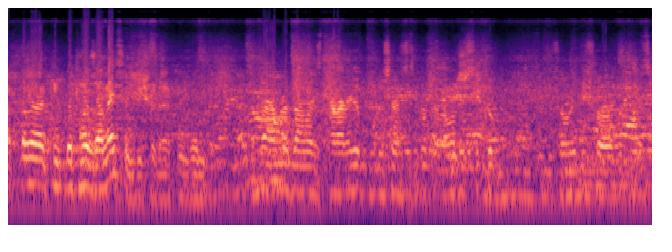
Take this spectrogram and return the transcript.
আপনারা কি কোথাও জানাইছেন বিষয়টা এখন পর্যন্ত? হ্যাঁ আমরা জানাই থানা থেকে পুলিশ আসছিল আমাদের শিক্ষক সমিতি সভাপতি আছে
